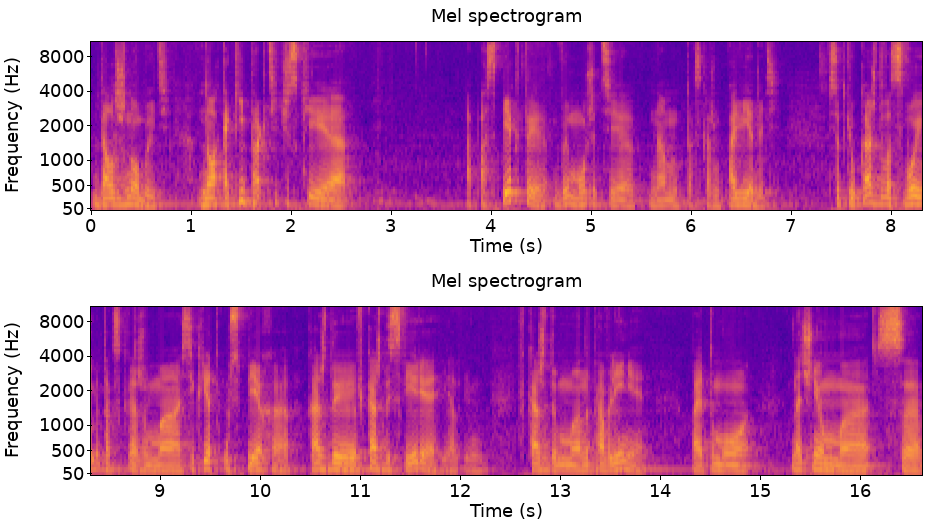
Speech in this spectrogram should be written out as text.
должно быть. Ну а какие практические аспекты вы можете нам, так скажем, поведать? Все-таки у каждого свой, так скажем, а, секрет успеха, каждый, в каждой сфере, в каждом направлении. Поэтому начнем а, с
